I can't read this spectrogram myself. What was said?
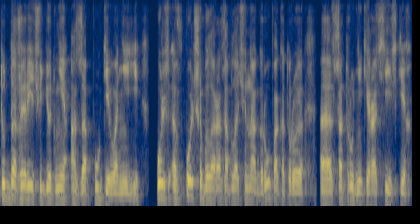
Тут даже речь идет не о запугивании. В Польше была разоблачена группа, которую э, сотрудники российских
